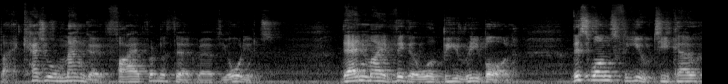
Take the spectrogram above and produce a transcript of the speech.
by a casual mango fired from the third row of the audience. Then my vigour will be reborn. This one's for you, Tico.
